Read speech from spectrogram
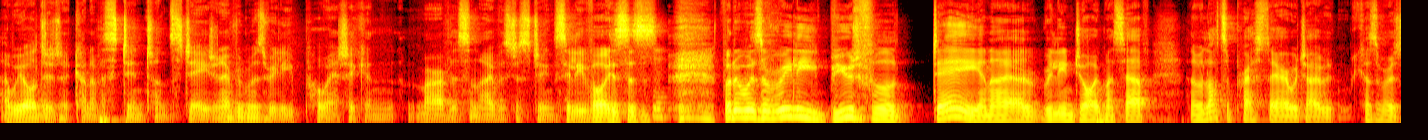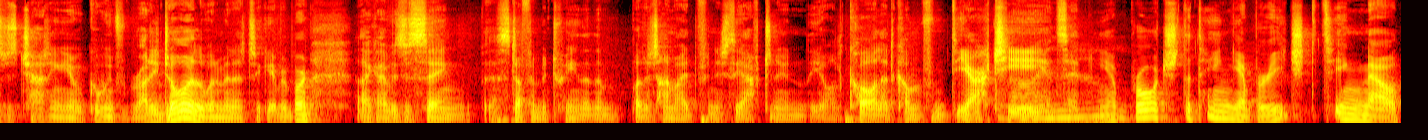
and we all did a kind of a stint on stage, and everyone was really poetic and marvelous, and I was just doing silly voices, but it was a really beautiful day, and I really enjoyed myself. And there were lots of press there, which I would, because I was just chatting, you know, going from Roddy Doyle one minute to Gabriel Byrne, like I was just saying stuff in between, and then by the time I'd finished the afternoon, the old call had come from DRT oh, and said, "You broached the thing, you breached the thing now."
